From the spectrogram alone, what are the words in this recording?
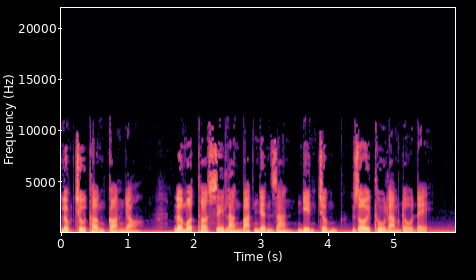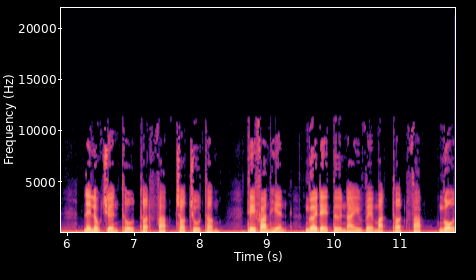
Lúc Chu thông còn nhỏ Đợi một thuật sĩ lang bạt nhân gian Nhìn chúng, rồi thu làm đồ đệ. Đến lúc truyền thụ thuật pháp cho Chu thông, Thì phát hiện Người đệ tử này về mặt thuật pháp Ngộ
